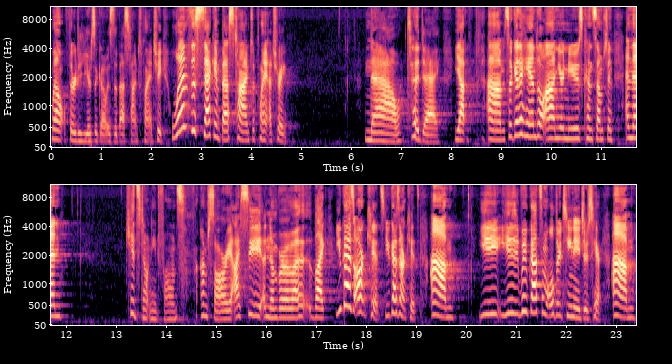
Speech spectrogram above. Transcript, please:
Well, 30 years ago is the best time to plant a tree. When's the second best time to plant a tree? Now, today. Yep. Um, so get a handle on your news consumption. And then, kids don't need phones. I'm sorry. I see a number of, uh, like, you guys aren't kids. You guys aren't kids. Um, you, you, we've got some older teenagers here. Um,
